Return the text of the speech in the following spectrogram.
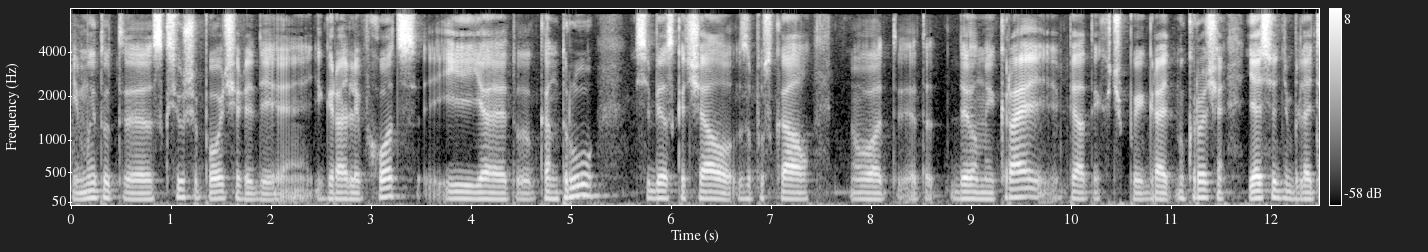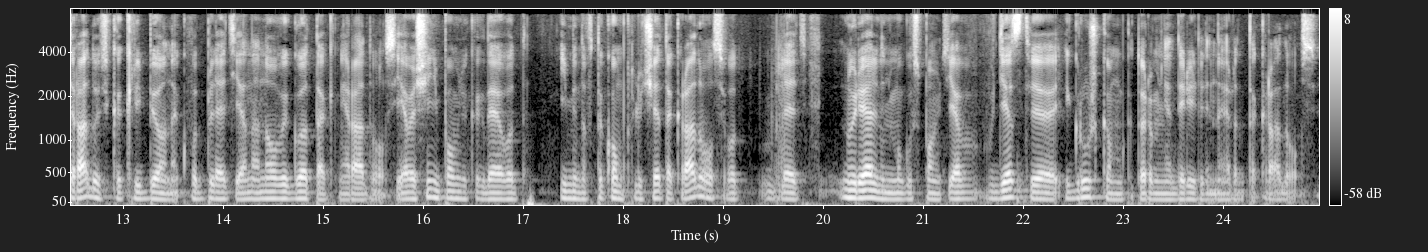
и мы тут с Ксюшей по очереди играли в ходс, и я эту контру себе скачал, запускал, вот, этот Devil May Cry, пятый хочу поиграть. Ну, короче, я сегодня, блядь, радуюсь как ребенок. Вот, блядь, я на Новый год так не радовался. Я вообще не помню, когда я вот именно в таком ключе так радовался. Вот, блядь, ну реально не могу вспомнить. Я в детстве игрушкам, которые мне дарили, наверное, так радовался.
